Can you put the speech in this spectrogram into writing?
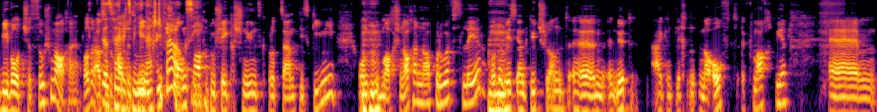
wie willst du es sonst machen? Oder? Also, das wäre jetzt meine nächste Frage. Machen. Du schickst 90% ins Gimmi und mhm. du machst nachher noch Berufslehre, mhm. oder? Wie es ja in Deutschland ähm, nicht eigentlich noch oft gemacht wird. Ähm,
